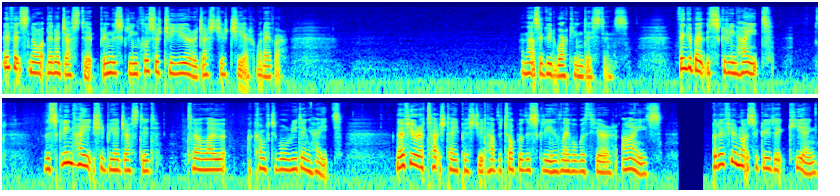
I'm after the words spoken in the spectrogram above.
If it's not, then adjust it. Bring the screen closer to you or adjust your chair, whatever. And that's a good working distance. Think about the screen height. The screen height should be adjusted to allow a comfortable reading height. Now, if you were a touch typist, you'd have the top of the screen level with your eyes. But if you're not so good at keying,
